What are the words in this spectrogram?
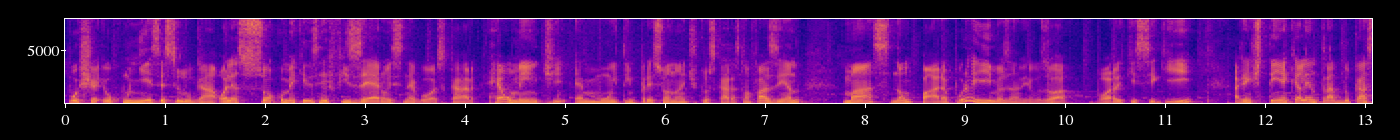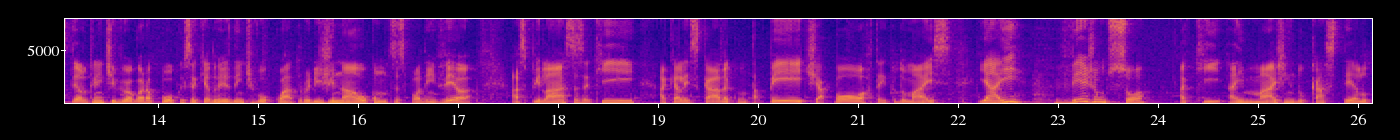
poxa, eu conheço esse lugar, olha só como é que eles refizeram esse negócio, cara. Realmente é muito impressionante o que os caras estão fazendo, mas não para por aí, meus amigos, ó. Bora aqui seguir. A gente tem aquela entrada do castelo que a gente viu agora há pouco. Isso aqui é do Resident Evil 4 original, como vocês podem ver, ó. As pilastras aqui, aquela escada com tapete, a porta e tudo mais. E aí, vejam só aqui a imagem do castelo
